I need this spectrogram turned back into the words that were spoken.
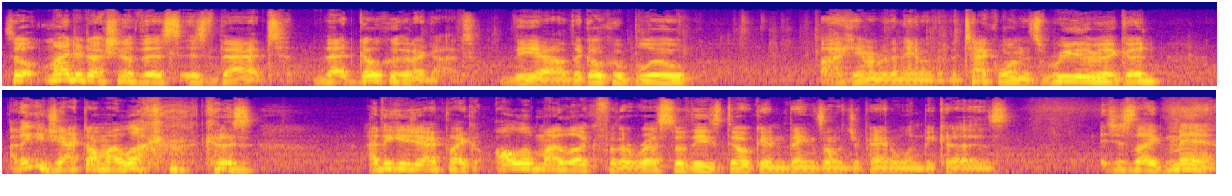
So my deduction of this is that that Goku that I got, the uh, the Goku Blue, I can't remember the name of it, the tech one that's really really good. I think he jacked all my luck because I think he jacked like all of my luck for the rest of these Dokkan things on the Japan one because it's just like man,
